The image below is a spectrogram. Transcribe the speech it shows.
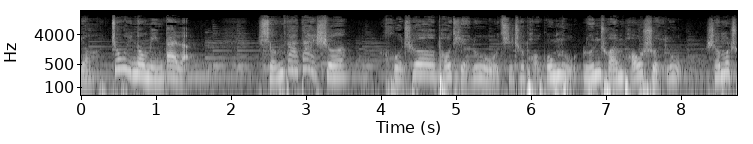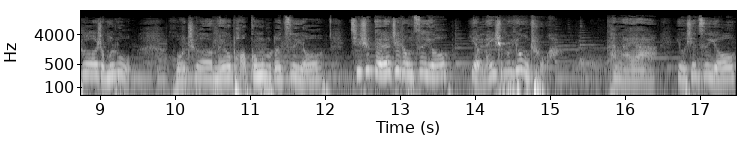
呦，终于弄明白了。熊大大说。火车跑铁路，汽车跑公路，轮船跑水路，什么车什么路？火车没有跑公路的自由，即使给了这种自由，也没什么用处啊！看来呀，有些自由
